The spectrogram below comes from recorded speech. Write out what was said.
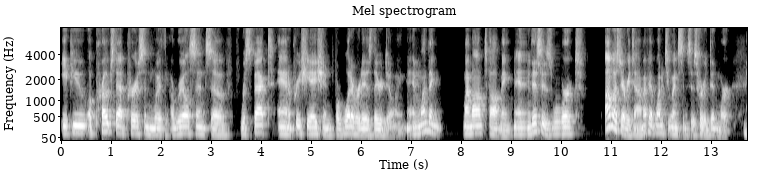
if you approach that person with a real sense of respect and appreciation for whatever it is they're doing. And one thing my mom taught me, and this has worked almost every time. I've had one or two instances where it didn't work.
